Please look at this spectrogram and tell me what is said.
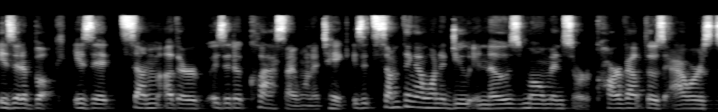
is it a book? Is it some other, is it a class I want to take? Is it something I want to do in those moments or carve out those hours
